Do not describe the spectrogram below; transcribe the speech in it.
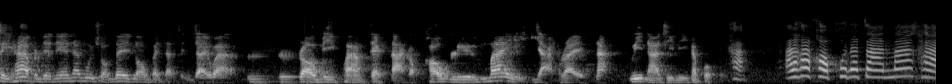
สี่ห้าประเด็นนี้ท่านผู้ชมได้ลองไปตัดสินใจว่า เรามีความแตกต่างกับเขาหรือไม่อย่างไรณวินาทีนี้ครับผมค่ะเอาละค่ะขอบคุณอาจารย์มากค่ะ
